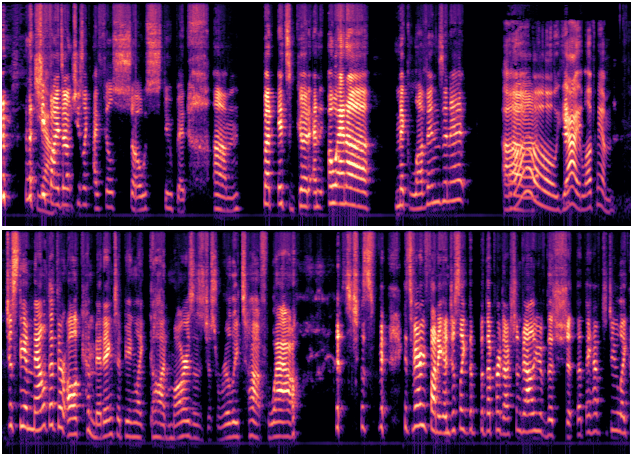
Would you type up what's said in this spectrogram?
then she yeah. finds out, she's like, I feel so stupid. Um, but it's good. And oh, and uh McLovin's in it. Oh, uh, yeah, I love him. Just the amount that they're all committing to being like, God, Mars is just really tough. Wow. it's just it's very funny and just like the the production value of the shit that they have to do like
